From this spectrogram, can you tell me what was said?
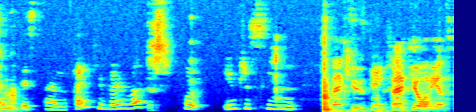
end this time. Thank you very much for interesting. Thank you, Thank thank you. you, audience.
